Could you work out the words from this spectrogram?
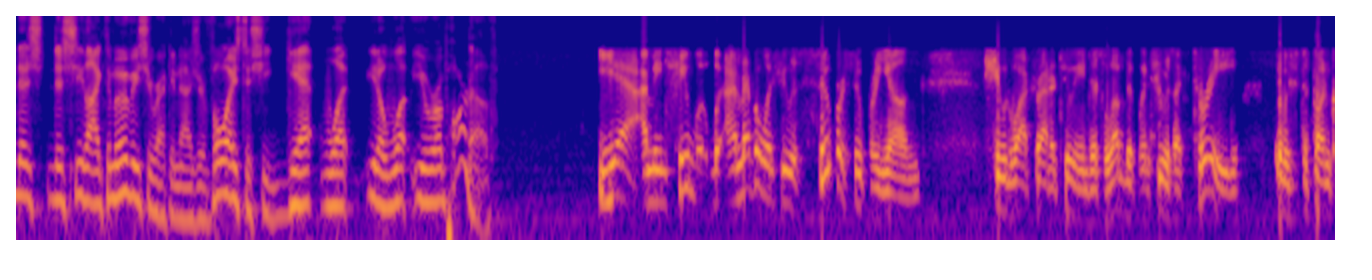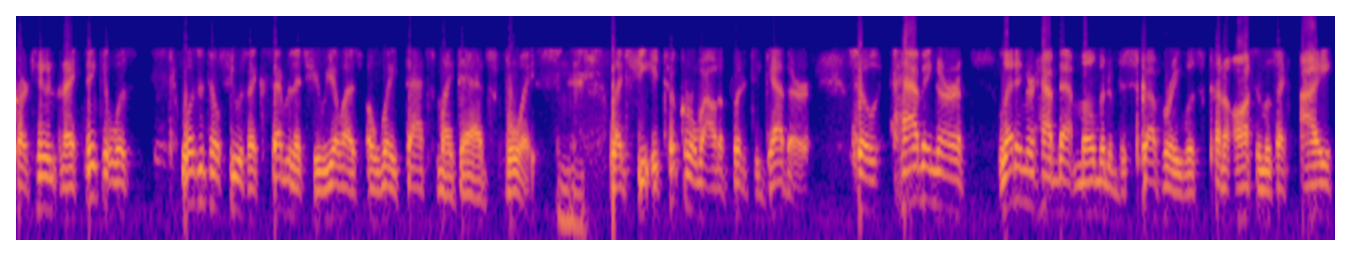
does does she like the movie? She recognize your voice? Does she get what you know what you were a part of? Yeah, I mean, she. I remember when she was super, super young, she would watch Ratatouille and just loved it. When she was like three, it was just a fun cartoon, and I think it was wasn't until she was like seven that she realized, oh wait, that's my dad's voice. Mm-hmm. Like she, it took her a while to put it together. So having her, letting her have that moment of discovery was kind of awesome. It was like I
